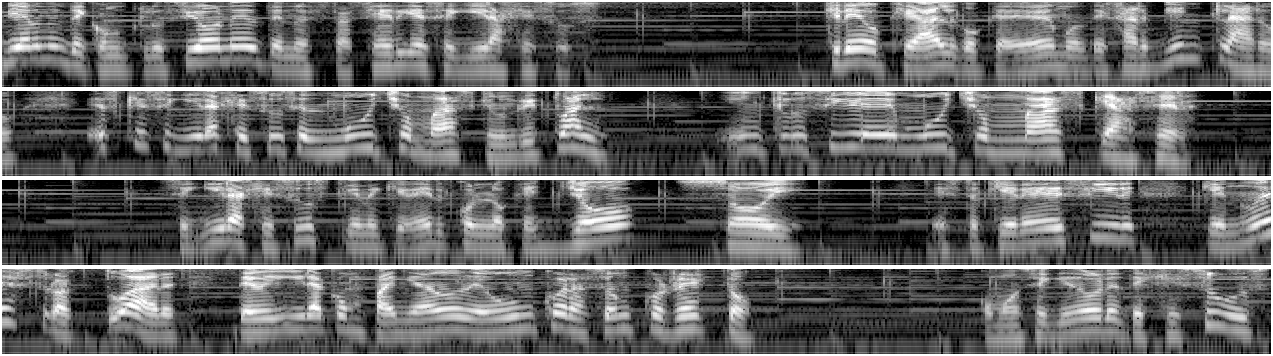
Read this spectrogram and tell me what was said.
viernes de conclusiones de nuestra serie Seguir a Jesús. Creo que algo que debemos dejar bien claro es que seguir a Jesús es mucho más que un ritual, inclusive mucho más que hacer. Seguir a Jesús tiene que ver con lo que yo soy. Esto quiere decir que nuestro actuar debe ir acompañado de un corazón correcto. Como seguidores de Jesús,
